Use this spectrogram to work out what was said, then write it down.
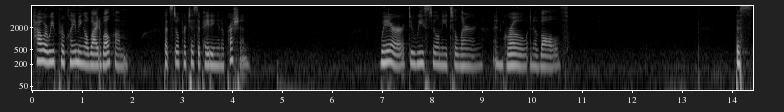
How are we proclaiming a wide welcome, but still participating in oppression? Where do we still need to learn and grow and evolve? This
